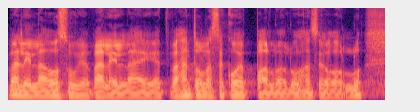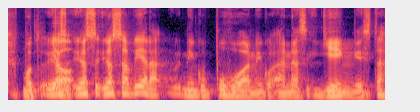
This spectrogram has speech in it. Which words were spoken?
välillä osuu ja välillä ei. Et vähän tuollaista koepalloiluhan se on ollut. Mutta jos, Joo. Jos, jos saa vielä niin kuin puhua niin kuin NS-jengistä,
